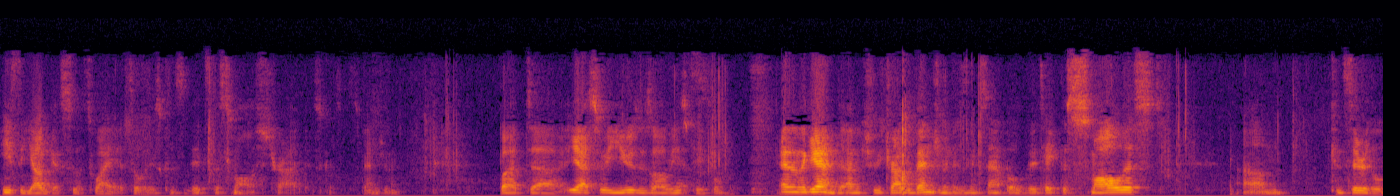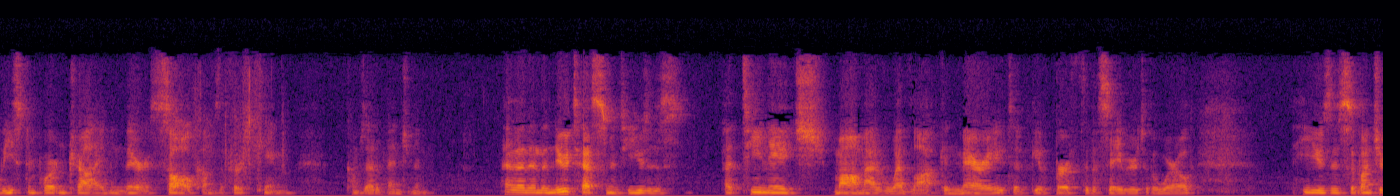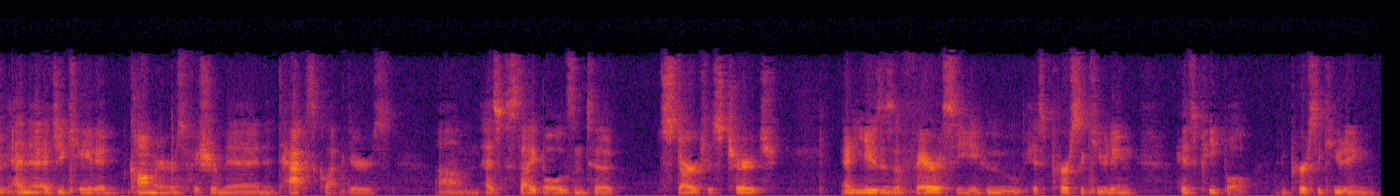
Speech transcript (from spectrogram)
He's the youngest, so that's why it's always, it's the smallest tribe, is because it's Benjamin. But, uh, yeah, so he uses all these people. And then again, I'm actually, tribe of Benjamin is an example. They take the smallest, um, considered the least important tribe, and there Saul comes, the first king, comes out of Benjamin. And then in the New Testament, he uses a teenage mom out of wedlock and Mary to give birth to the Savior to the world. He uses a bunch of uneducated commoners, fishermen, and tax collectors um, as disciples and to start his church. And he uses a Pharisee who is persecuting his people and persecuting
